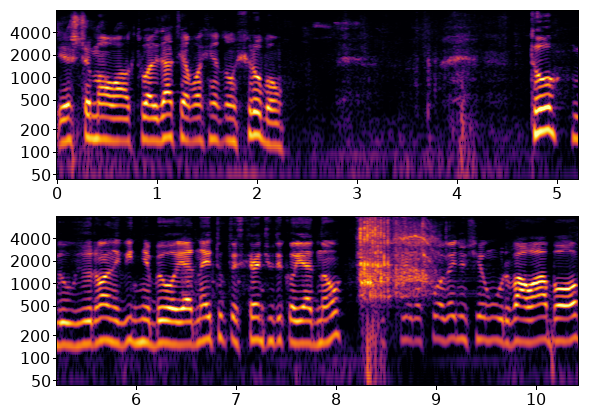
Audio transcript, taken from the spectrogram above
Jeszcze mała aktualizacja właśnie tą śrubą. Tu był wyrwany gwint, nie było jednej. Tu ktoś kręcił tylko jedną. I przy rozpłowieniu się urwała, bo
